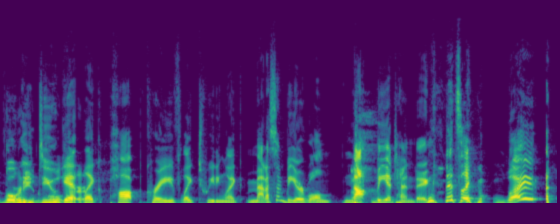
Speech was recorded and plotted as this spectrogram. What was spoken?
Well, we do folder. get like Pop Crave like tweeting like Madison Beer will not be attending. it's like what?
